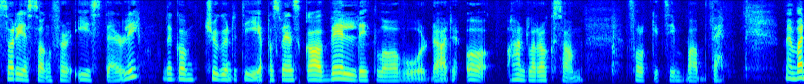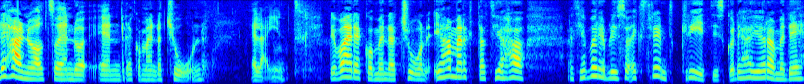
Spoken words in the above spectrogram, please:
Sorgesång för Easterly. Den kom 2010 på svenska och väldigt lovordad och handlar också om folket Zimbabwe. Men var det här nu alltså ändå en rekommendation eller inte? Det var en rekommendation. Jag har märkt att jag, har, att jag börjar bli så extremt kritisk och det har att göra med det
